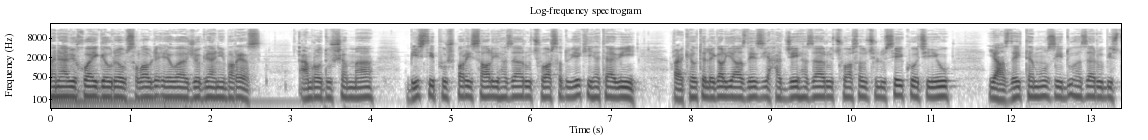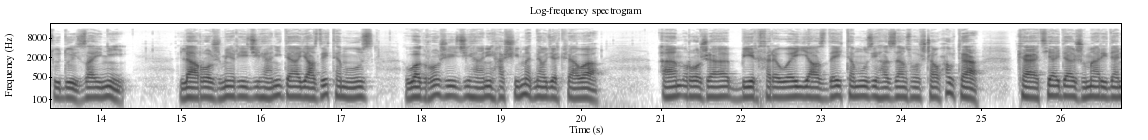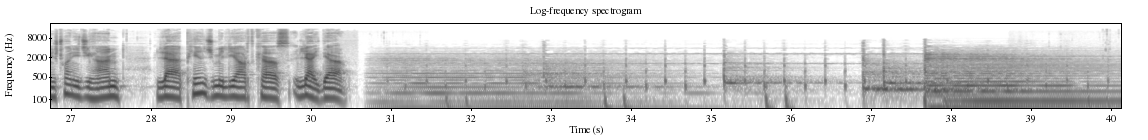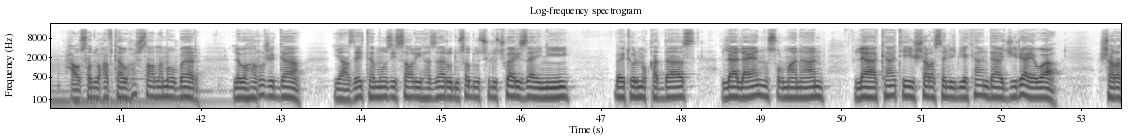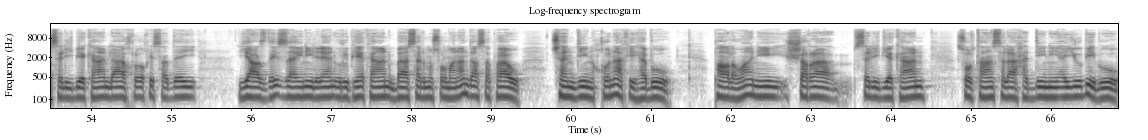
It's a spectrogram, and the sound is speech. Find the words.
بەناوی خی گەورە و سڵاو لە ئێوە جێگرانی بەڕێز ئەمڕۆ دووشەممە بیستی پوشپەڕی ساڵی 1940 هەتاوی ڕێککەوتە لەگەڵ یازدەیزی حەجێ 1940 کۆچی و یازدەی تەموزی 2022 زینی لە ڕۆژمێری جیهانیدا یازدەی تەموز وەک ڕۆژی جیهانی حەشیمەت ناودێرکراوە ئەم ڕۆژە بیرخەرەوەی یازدە ی تەمووزی هەزار و نۆ سەد و هەشتا و حەوت ە کە تیایدا ژماری دانیشتوانی جیهان لە پێنج ملیارد کەس لایدا. حەوت سەد و حەفتا و هەشت ساڵ لەمەوبەر لە وەها ڕۆژێکدا یازدە ی تەمووزی ساڵی هەزار و دوو سەد و چل و چوار ی زاینی، بەیت المقدس لە لایەن موسڵمانان لە کاتی شەڕە سەلیبیەکاندا گیرایەوە، شەڕە سەلیبیەکان لە ئاخرۆخی سەدەی یازدەی زاینی لەلایەن ئوروپیەکان بە سەر موسڵماناندا سەپا و چەندین قۆناخی هەبوو پاڵەوانی شەڕە سەلیبیەکان سوڵتان سەلاحەدینی ئەیوبی بوو.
